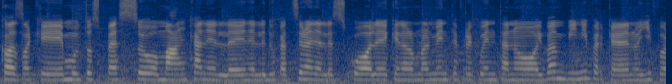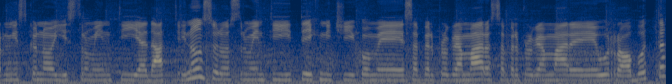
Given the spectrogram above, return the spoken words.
cosa che molto spesso manca nell'educazione nelle scuole che normalmente frequentano i bambini perché non gli forniscono gli strumenti adatti, non solo strumenti tecnici come saper programmare o saper programmare un robot,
